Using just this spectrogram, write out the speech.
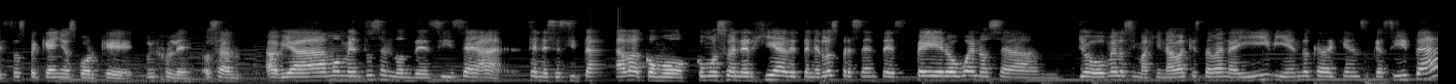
estos pequeños porque, híjole, o sea, había momentos en donde sí se, se necesitaba como, como su energía de tenerlos presentes, pero bueno, o sea, yo me los imaginaba que estaban ahí viendo cada quien en su casita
